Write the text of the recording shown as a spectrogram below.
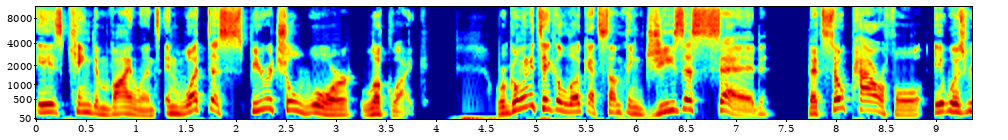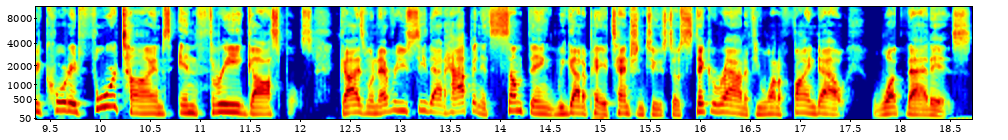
is kingdom violence and what does spiritual war look like. We're going to take a look at something Jesus said that's so powerful, it was recorded four times in three gospels. Guys, whenever you see that happen, it's something we got to pay attention to. So stick around if you want to find out what that is.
